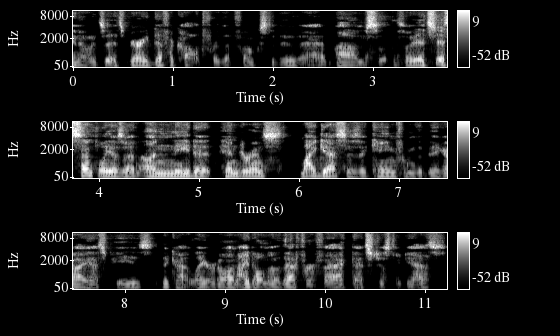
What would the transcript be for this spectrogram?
you know, it's it's very difficult for the folks to do that. Um, so, so it's it simply is an unneeded hindrance. My guess is it came from the big ISPs that got layered on. I don't know that for a fact. That's just a guess.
